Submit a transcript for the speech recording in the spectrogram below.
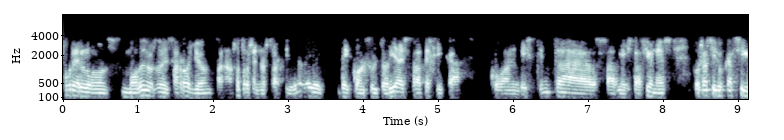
sobre los modelos de desarrollo para nosotros en nuestra actividad de consultoría estratégica con distintas administraciones, pues ha sido casi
